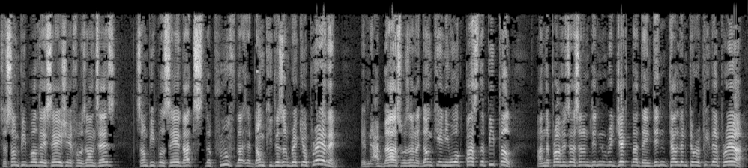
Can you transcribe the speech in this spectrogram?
So some people they say, Shaykh Fawzan says, some people say that's the proof that a donkey doesn't break your prayer then. Ibn Abbas was on a donkey and he walked past the people. And the Prophet ﷺ didn't reject that, they didn't tell them to repeat their prayer.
